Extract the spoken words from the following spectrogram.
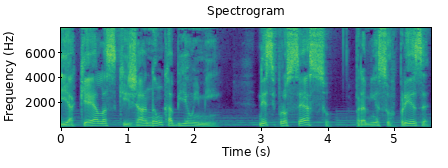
e aquelas que já não cabiam em mim. Nesse processo, para minha surpresa,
